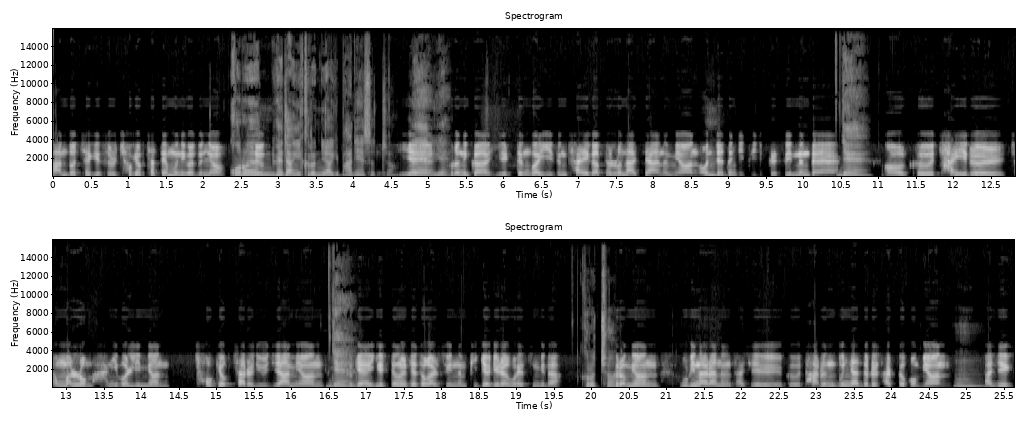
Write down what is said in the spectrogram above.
예. 반도체 기술 초격차 때문이거든요. 권호연 회장이 그런 이야기 많이 했었죠. 예, 그러니까 1등과 2등 차이가 별로 나지 않으면 음. 언제든지 뒤집힐 수 있는데 예. 어, 그 차이를 정말로 많이 벌리면 초격차를 유지하면 예. 그게 1등을 계속할 수 있는 비결이라고 했습니다. 그렇죠. 그러면 우리나라는 사실 그 다른 분야들을 살펴보면 음. 아직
